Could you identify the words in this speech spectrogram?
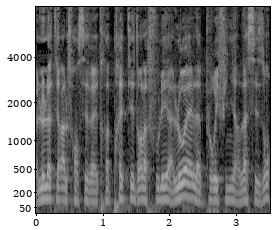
Le latéral français va être prêté dans la foulée à l'OL pour y finir la saison.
